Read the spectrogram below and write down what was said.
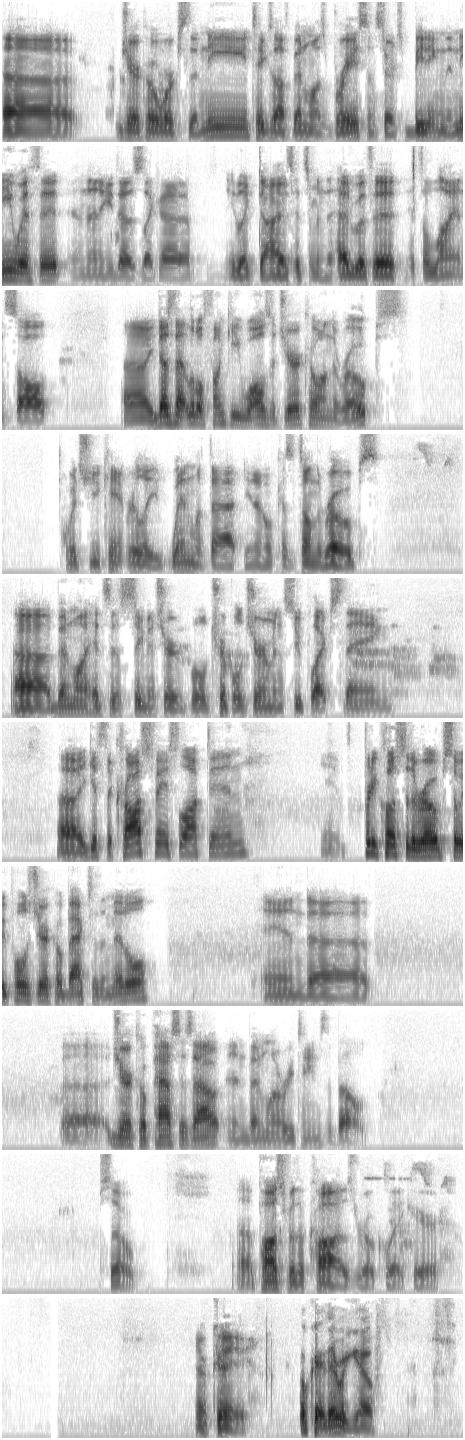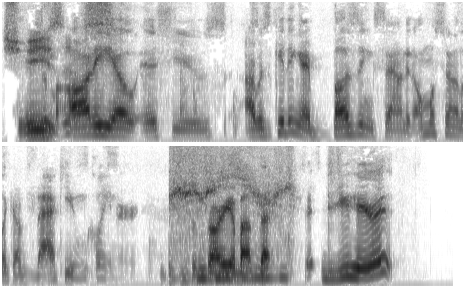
Uh, Jericho works the knee, takes off Benoit's brace, and starts beating the knee with it. And then he does like a he like dives, hits him in the head with it, hits a lionsault. Uh, he does that little funky walls of Jericho on the ropes, which you can't really win with that, you know, because it's on the ropes. Uh, Benoit hits his signature little triple German suplex thing. Uh, he gets the crossface locked in. It's pretty close to the ropes, so he pulls Jericho back to the middle. And uh, uh, Jericho passes out, and Benoit retains the belt. So, uh, pause for the cause, real quick here. Okay, Okay, there we go. Jesus. Some audio issues. I was getting a buzzing sound. It almost sounded like a vacuum cleaner. So sorry about that. Did you hear it?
